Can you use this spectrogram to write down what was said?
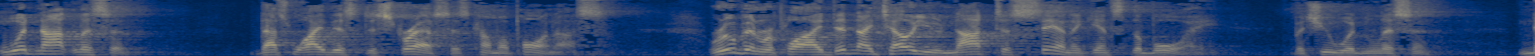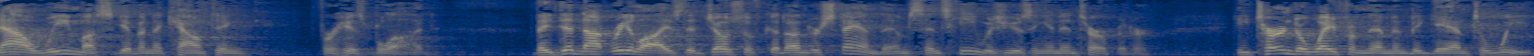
would not listen. That's why this distress has come upon us. Reuben replied, didn't I tell you not to sin against the boy? But you wouldn't listen. Now we must give an accounting for his blood. They did not realize that Joseph could understand them since he was using an interpreter. He turned away from them and began to weep,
